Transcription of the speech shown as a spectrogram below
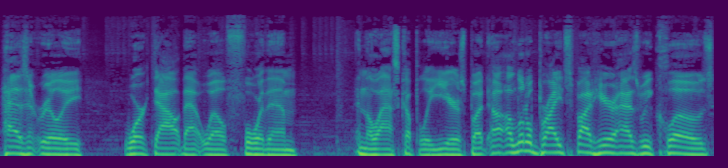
hasn't really worked out that well for them in the last couple of years. But a, a little bright spot here as we close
